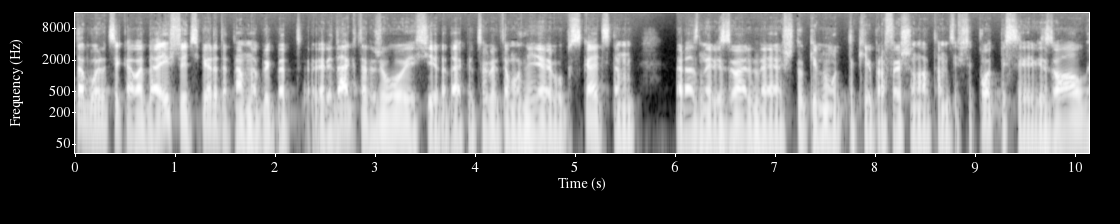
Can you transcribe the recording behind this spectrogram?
там может цікава да і что теперь это там напрыклад редактор живого эфира да который там умею выпускать там разные визуальные штуки ну такие профессионал там где все подписи визуал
